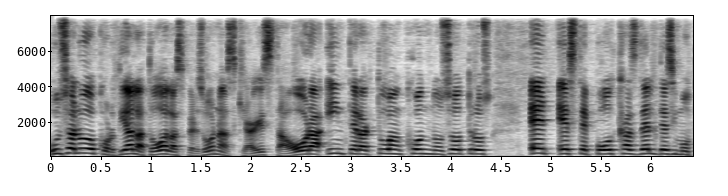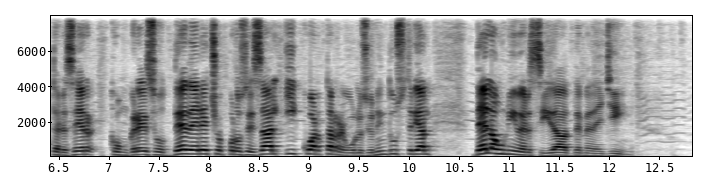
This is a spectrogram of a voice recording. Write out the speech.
Un saludo cordial a todas las personas que a esta hora interactúan con nosotros en este podcast del decimotercer Congreso de Derecho Procesal y Cuarta Revolución Industrial de la Universidad de Medellín.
